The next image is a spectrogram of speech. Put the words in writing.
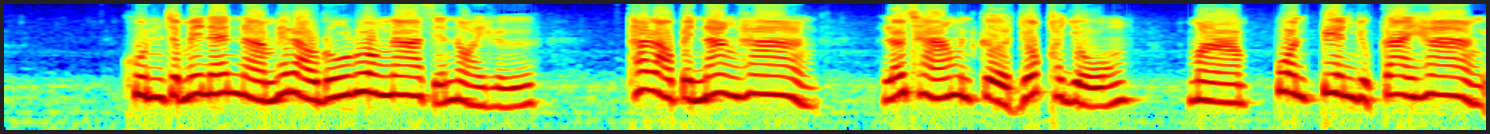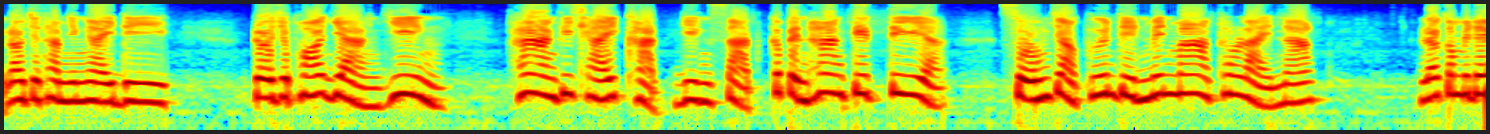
ๆคุณจะไม่แนะนำให้เรารู้ร่วงหน้าเสียหน่อยหรือ ถ้าเราไปนั่งห้าง แล้วช้างมันเกิดยกขยง มาป้วนเปี้ยนอยู่ใกล้ห้าง เราจะทำยังไงดี โดยเฉพาะอย่างยิ่ง ห้างที่ใช้ขัดยิงสัตว์ก็เป็นห้างเตี้ยสูงจากพื้นดินไม่มากเท่าไหร่นัก แล้วก็ไม่ได้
